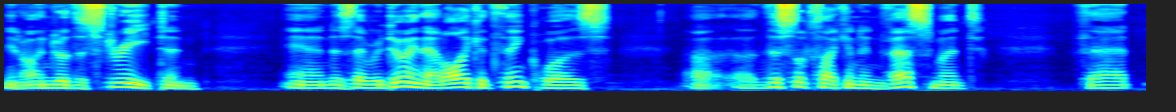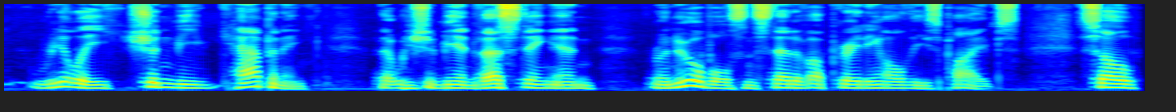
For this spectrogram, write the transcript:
you know, under the street, and and as they were doing that, all I could think was, uh, this looks like an investment that really shouldn't be happening. That we should be investing in renewables instead of upgrading all these pipes. So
